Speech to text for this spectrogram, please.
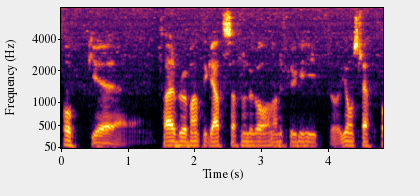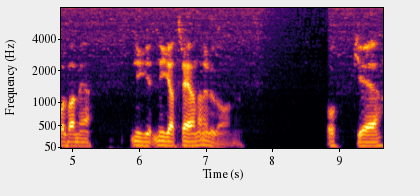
Och eh, farbror Mantegazza från Lugano hade flugit hit och John Slättboll var med, ny, nya tränaren i Lugano. Och eh,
